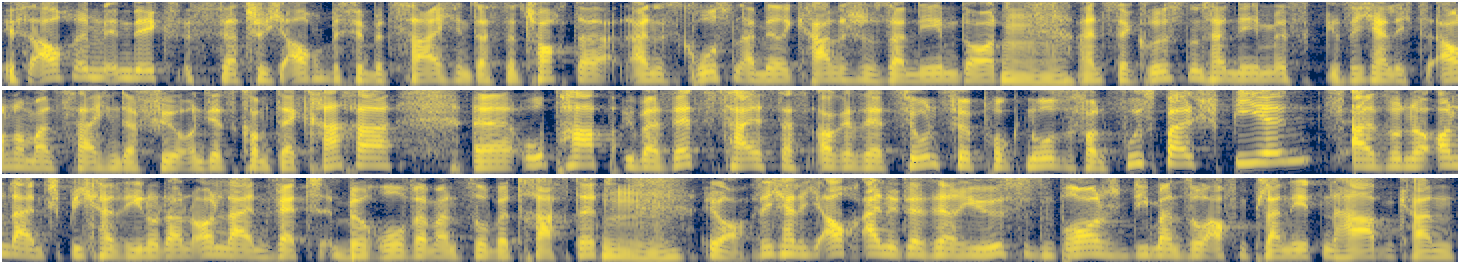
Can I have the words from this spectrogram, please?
ist auch im Index, ist natürlich auch ein bisschen bezeichnend, dass eine Tochter eines großen amerikanischen Unternehmens dort mhm. eines der größten Unternehmen ist. Sicherlich auch nochmal ein Zeichen dafür. Und jetzt kommt der Kracher. Äh, OPAP übersetzt heißt das Organisation für Prognose von Fußballspielen. Also eine Online-Spielcasino oder ein Online-Wettbüro, wenn man es so betrachtet. Mhm. Ja, sicherlich auch eine der seriösesten Branchen, die man so auf dem Planeten haben kann.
